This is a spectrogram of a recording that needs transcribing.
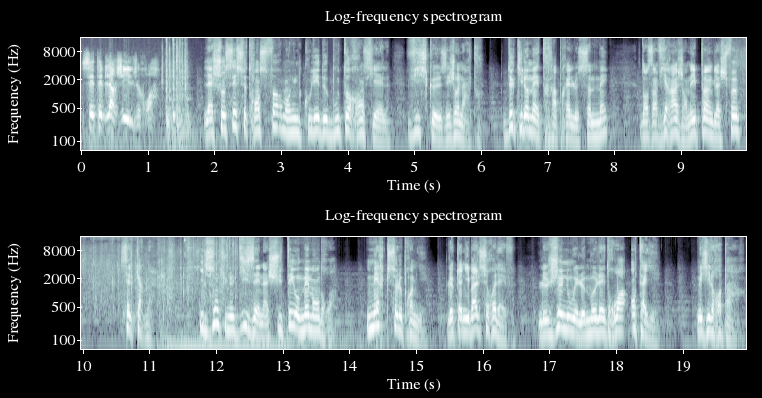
C'était de l'argile, je crois. La chaussée se transforme en une coulée de boue torrentielle, visqueuse et jaunâtre. Deux kilomètres après le sommet, dans un virage en épingle à cheveux, c'est le carnage. Ils sont une dizaine à chuter au même endroit. Merckx le premier. Le cannibale se relève, le genou et le mollet droit entaillés. Mais il repart.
